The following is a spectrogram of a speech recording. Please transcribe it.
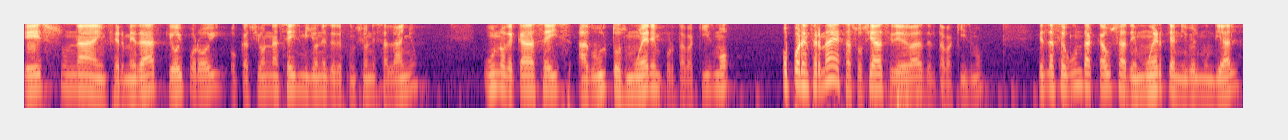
es una enfermedad que hoy por hoy ocasiona 6 millones de defunciones al año. Uno de cada seis adultos mueren por tabaquismo o por enfermedades asociadas y derivadas del tabaquismo. Es la segunda causa de muerte a nivel mundial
